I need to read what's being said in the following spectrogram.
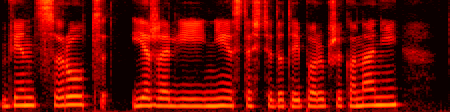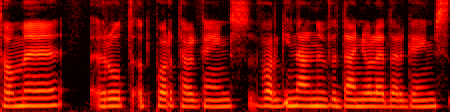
Więc Root, jeżeli nie jesteście do tej pory przekonani, to my, Root od Portal Games w oryginalnym wydaniu Leather Games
